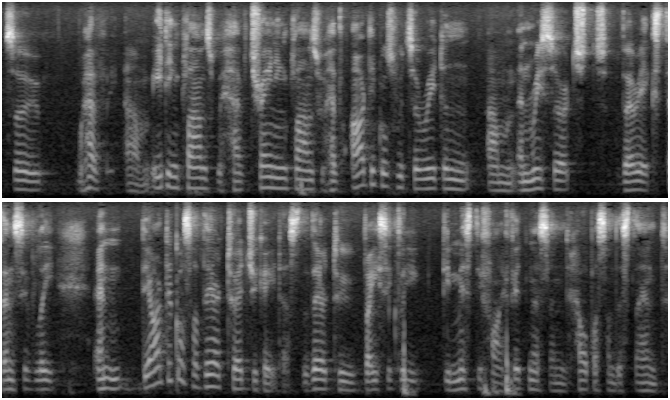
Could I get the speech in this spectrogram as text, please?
So we have um, eating plans, we have training plans, we have articles which are written um, and researched very extensively. And the articles are there to educate us, they're there to basically demystify fitness and help us understand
